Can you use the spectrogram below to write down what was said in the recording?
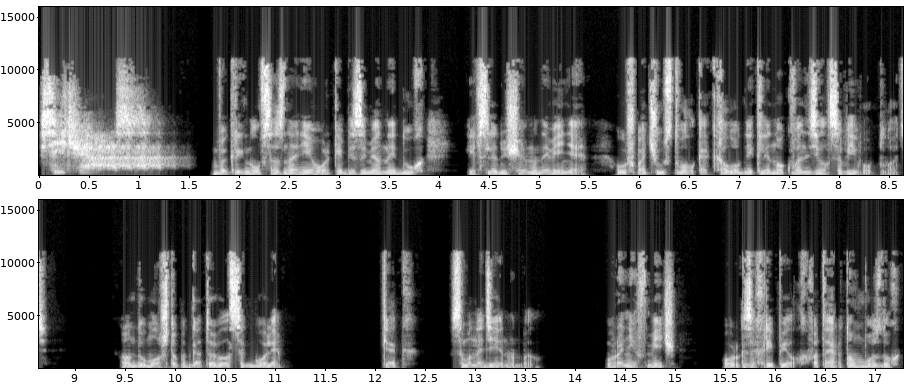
«Сейчас!» — выкрикнул в сознание орка безымянный дух, и в следующее мгновение уж почувствовал, как холодный клинок вонзился в его плоть. Он думал, что подготовился к боли. Как самонадеян он был. Уронив меч, орк захрипел, хватая ртом воздух,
